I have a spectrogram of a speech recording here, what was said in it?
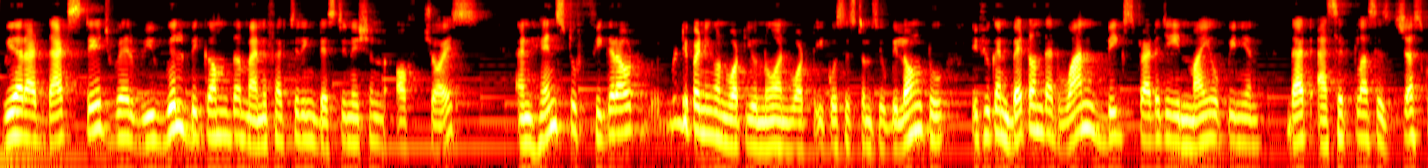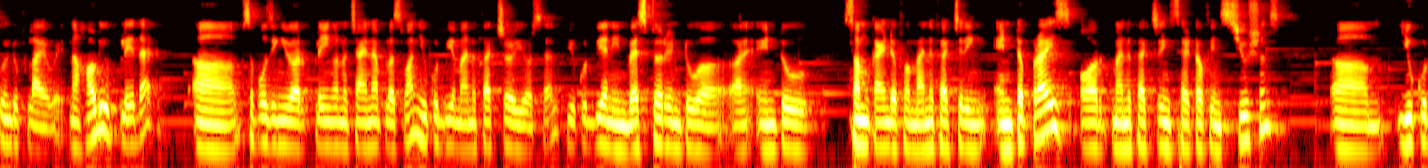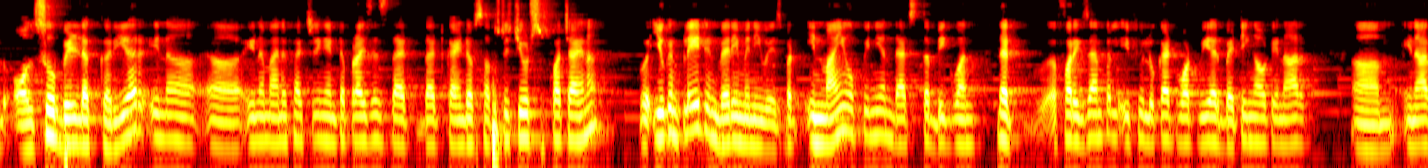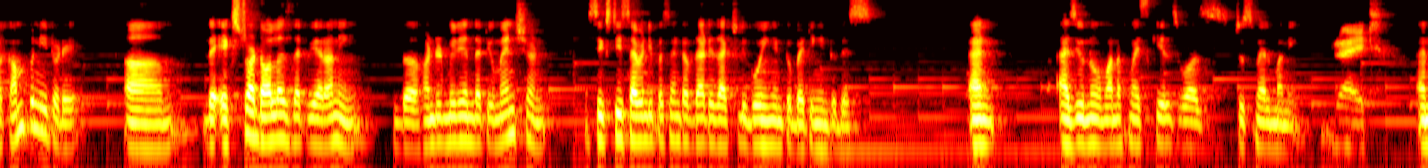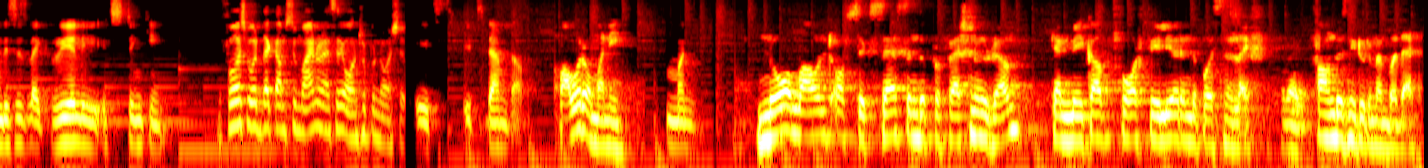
we are at that stage where we will become the manufacturing destination of choice, and hence to figure out, depending on what you know and what ecosystems you belong to, if you can bet on that one big strategy, in my opinion that asset class is just going to fly away. Now, how do you play that? Uh, supposing you are playing on a China plus one, you could be a manufacturer yourself. You could be an investor into a, a into some kind of a manufacturing enterprise or manufacturing set of institutions. Um, you could also build a career in a uh, in a manufacturing enterprises that that kind of substitutes for China. You can play it in very many ways, but in my opinion, that's the big one. That, uh, for example, if you look at what we are betting out in our um, in our company today, um, the extra dollars that we are running, the 100 million that you mentioned, 60 70% of that is actually going into betting into this. And as you know, one of my skills was to smell money. Right. And this is like really, it's stinking. The first word that comes to mind when I say entrepreneurship. It's it's damn tough. Power or money? Money. No amount of success in the professional realm can make up for failure in the personal life. Right. Founders need to remember that.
